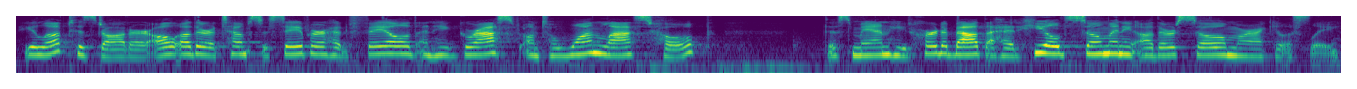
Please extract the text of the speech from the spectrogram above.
He loved his daughter. All other attempts to save her had failed, and he grasped onto one last hope this man he'd heard about that had healed so many others so miraculously.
